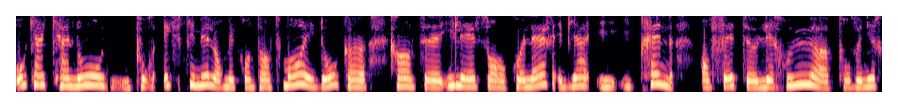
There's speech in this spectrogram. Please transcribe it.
aucun canon pour exprimer leur mécontentement et donc euh, quand euh, ils et elles sont en colère, eh bien ils, prennent en fait les rues pour venir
